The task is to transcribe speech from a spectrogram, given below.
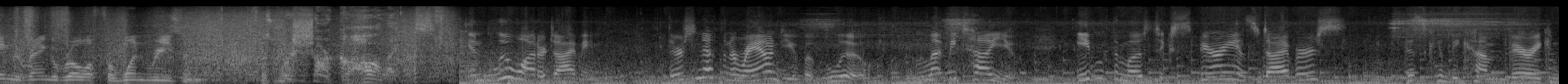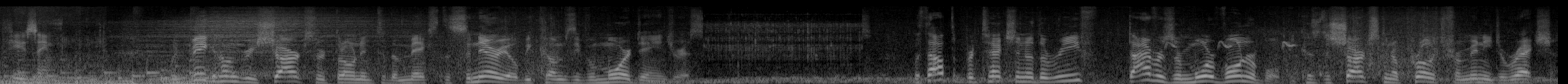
came to Rangiroa for one reason, because we're sharkaholics. In blue water diving, there's nothing around you but blue. And let me tell you, even for the most experienced divers, this can become very confusing. When big hungry sharks are thrown into the mix, the scenario becomes even more dangerous. Without the protection of the reef, divers are more vulnerable because the sharks can approach from any direction.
